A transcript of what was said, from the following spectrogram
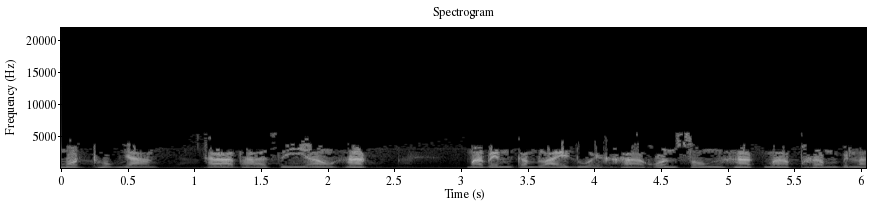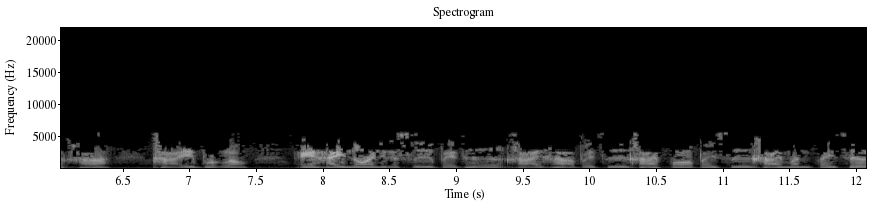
หมดทุกอย่างค่าภาษีเอาหัก มาเป็นกำไรด้วยค่าขนส่งหักมาเพิ่มเป็นราคา ขายพวกเรา ไอ้หายน้อยนี่ก็ซื้อไปเถอะขายข้าวไปซื้อขายปอไปซื้อขายมันไปซื้อ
